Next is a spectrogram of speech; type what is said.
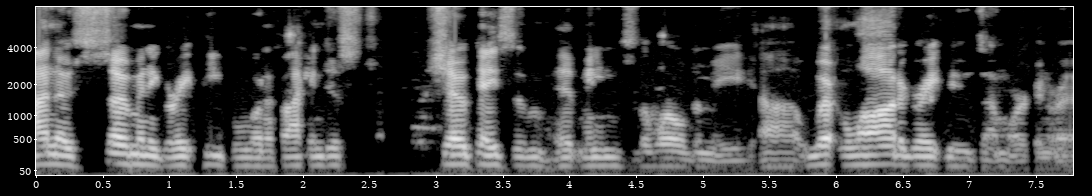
I know so many great people, and if I can just showcase them, it means the world to me. Uh, a lot of great dudes I'm working with,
